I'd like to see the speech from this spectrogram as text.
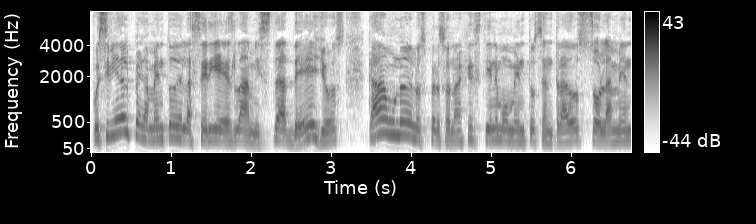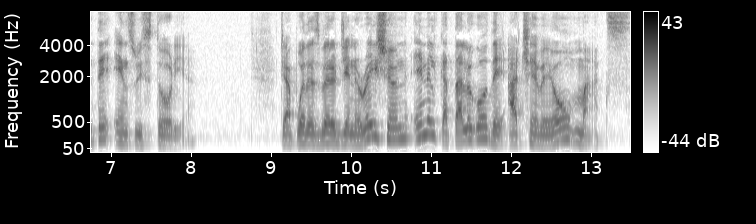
pues si bien el pegamento de la serie es la amistad de ellos, cada uno de los personajes tiene momentos centrados solamente en su historia. Ya puedes ver Generation en el catálogo de HBO Max.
